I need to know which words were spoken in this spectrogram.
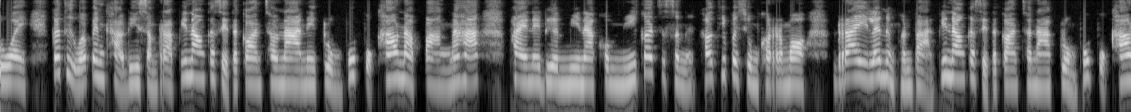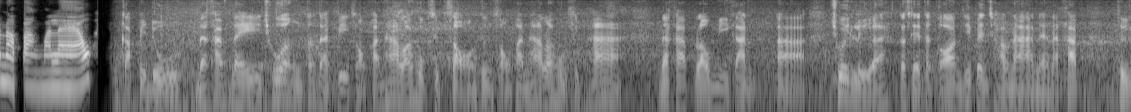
ด้วย ก็ถือว่าเป็นข่าวดีสำหรับพี่น้องเกษตรกรชาวนาในกลุ่มผู้ปลูกข้าวนาปังนะคะ ภายในเดือนมีนาคมนี้ก็จะเสนอเข้าที่ประชุมครมไร่ละ 1,000 บาท พี่น้องเกษตรกรชาวนากลุ่มผู้ปลูกข้าวนาปังมาแล้วกลับไปดูนะครับในช่วงตั้งแต่ปี 2562 ถึง 2565 นะครับเรามีการช่วยเหลือเกษตรกรที่เป็นชาวนาเนี่ยนะครับถึง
